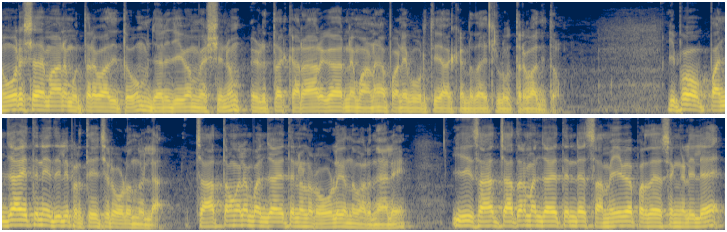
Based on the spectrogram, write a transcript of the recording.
നൂറ് ശതമാനം ഉത്തരവാദിത്വവും ജലജീവൻ മെഷീനും എടുത്ത കരാറുകാരനുമാണ് ആ പണി പൂർത്തിയാക്കേണ്ടതായിട്ടുള്ള ഉത്തരവാദിത്വം. ഇപ്പോൾ പഞ്ചായത്തിന് ഇതിൽ പ്രത്യേകിച്ച് റോളൊന്നുമില്ല. ചാത്തമംഗലം പഞ്ചായത്തിനുള്ള റോൾ എന്ന് പറഞ്ഞാൽ ഈ ചാത്തലം പഞ്ചായത്തിന്റെ സമീപ പ്രദേശങ്ങളിലെ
